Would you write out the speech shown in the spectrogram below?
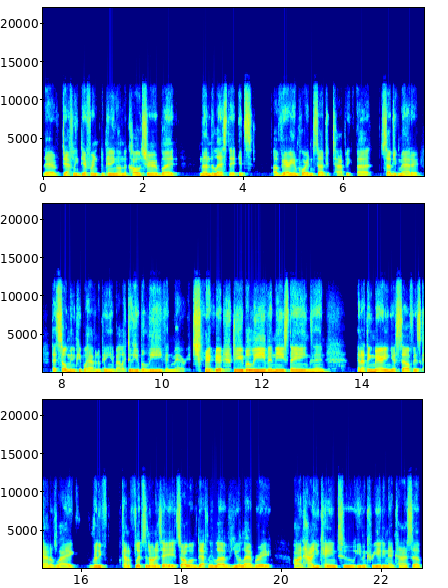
They're definitely different depending on the culture, but nonetheless, it's a very important subject topic, uh, subject matter that so many people have an opinion about. Like, do you believe in marriage? do you believe in these things? And and I think marrying yourself is kind of like really kind of flips it on its head. So I will definitely love if you elaborate on how you came to even creating that concept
